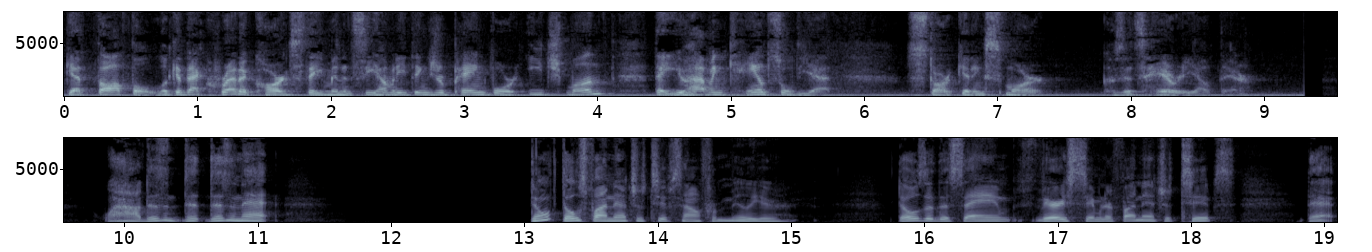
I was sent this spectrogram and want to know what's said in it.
Get thoughtful. Look at that credit card statement and see how many things you're paying for each month that you haven't canceled yet. Start getting smart because it's hairy out there. Wow, doesn't doesn't that don't those financial tips sound familiar? Those are the same, very similar financial tips that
